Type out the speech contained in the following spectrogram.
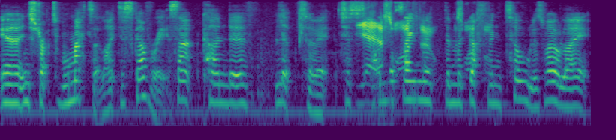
uh, instructable matter, like Discovery. It's that kind of look to it. Just Yeah, that's the what I same with the That's MacGuffin tool as well, like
